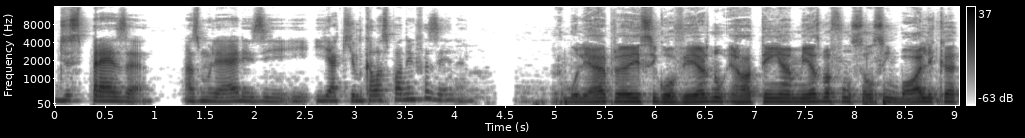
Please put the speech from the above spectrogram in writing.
despreza as mulheres e, e, e aquilo que elas podem fazer, né? A mulher para esse governo, ela tem a mesma função simbólica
